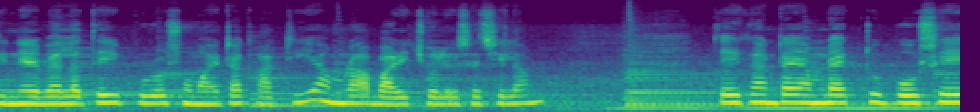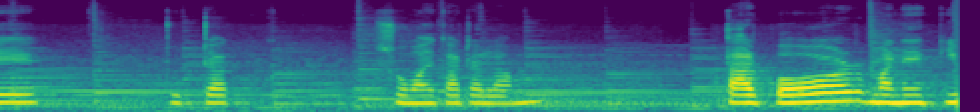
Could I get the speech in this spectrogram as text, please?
দিনের বেলাতেই পুরো সময়টা কাটিয়ে আমরা বাড়ি চলে এসেছিলাম। তো এখানটায় আমরা একটু বসে টুকটাক সময় কাটালাম। তারপর মানে কি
